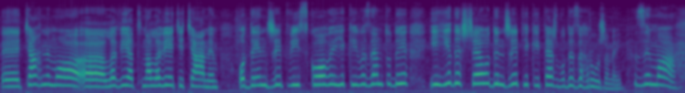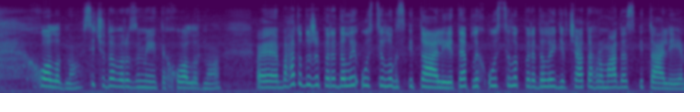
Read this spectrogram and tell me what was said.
Е, Тягнемо е, лавет, на лаветі тягнемо один джип військовий, який веземо туди, і їде ще один джип, який теж буде загружений. Зима, холодно. Всі чудово розумієте, холодно. Багато дуже передали устілок з Італії. Теплих устілок передали дівчата громада з Італії.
